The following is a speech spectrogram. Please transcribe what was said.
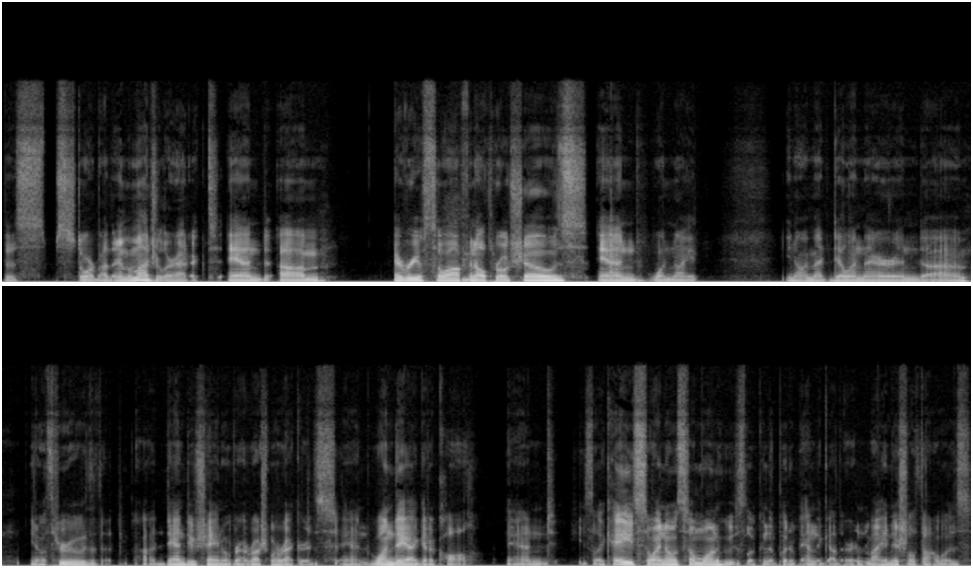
this store by the name of Modular Addict, and um, every so often I'll throw shows. And one night, you know, I met Dylan there, and uh, you know, through the, uh, Dan Duchesne over at Rushmore Records. And one day I get a call, and he's like, "Hey, so I know someone who's looking to put a band together." And my initial thought was,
